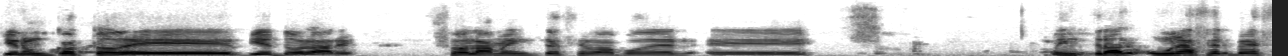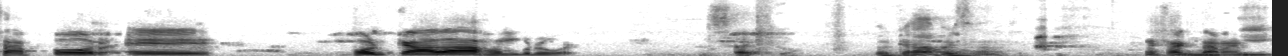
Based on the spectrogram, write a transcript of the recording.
tiene un costo de 10 dólares. Solamente se va a poder eh, entrar una cerveza por, eh, por cada homebrewer. Exacto. por cada persona. Exactamente. ¿Y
